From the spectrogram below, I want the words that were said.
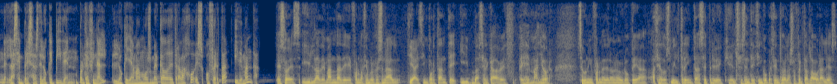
las empresas, de lo que piden? Porque al final lo que llamamos mercado de trabajo es oferta y demanda. Eso es, y la demanda de formación profesional ya es importante y va a ser cada vez eh, mayor. Según un informe de la Unión Europea, hacia 2030 se prevé que el 65% de las ofertas laborales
